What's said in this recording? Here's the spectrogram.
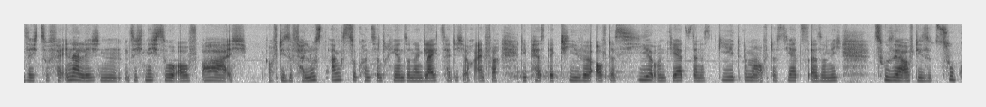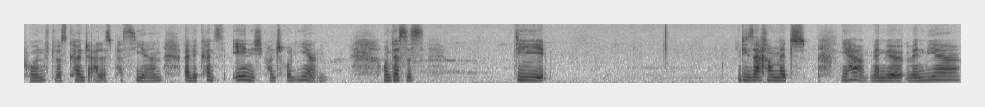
sich zu verinnerlichen, sich nicht so auf, oh, ich auf diese Verlustangst zu konzentrieren, sondern gleichzeitig auch einfach die Perspektive auf das Hier und Jetzt, denn es geht immer auf das Jetzt, also nicht zu sehr auf diese Zukunft, was könnte alles passieren, weil wir können es eh nicht kontrollieren. Und das ist die, die Sache mit, ja, wenn wir, wenn wir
